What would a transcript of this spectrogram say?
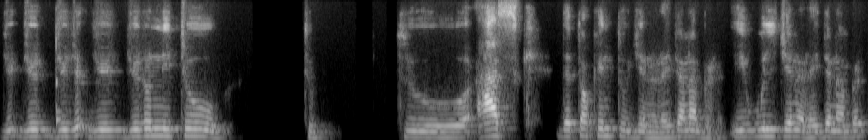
You, you, you, you, you don't need to, to, to ask the token to generate a number. It will generate the number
